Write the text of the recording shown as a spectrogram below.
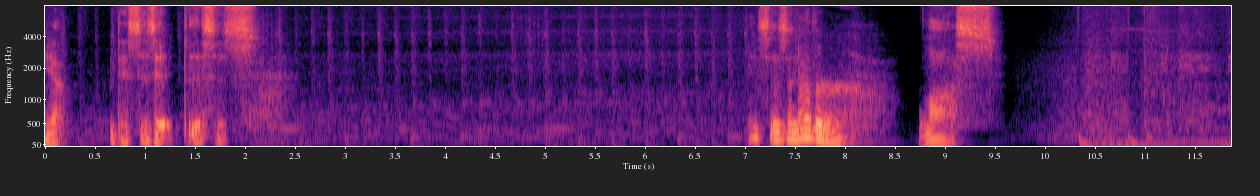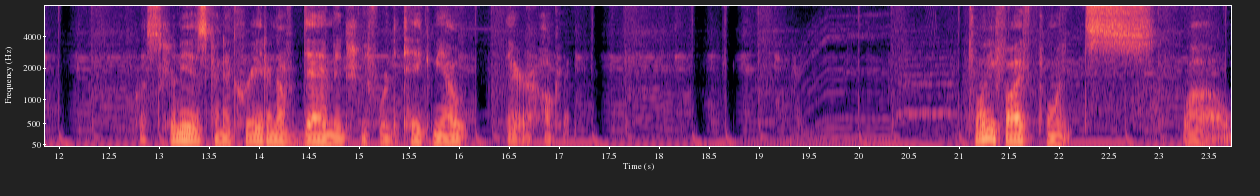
Yeah, this is it. This is. This is another loss. Question is, can I create enough damage before they take me out? There, okay. 25 points. Wow.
